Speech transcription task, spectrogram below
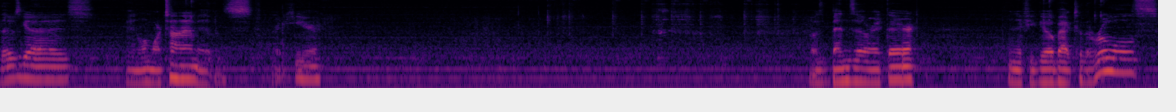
those guys. And one more time, it was right here. Was Benzo right there. And if you go back to the rules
